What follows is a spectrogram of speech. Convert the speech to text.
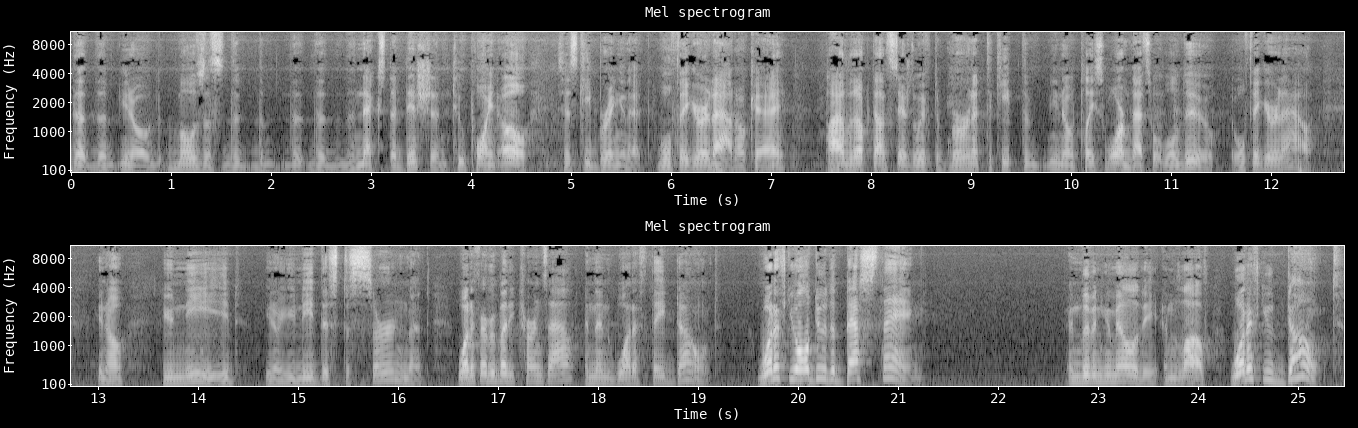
the, the you know Moses, the, the, the, the next edition, 2.0. Just keep bringing it. We'll figure it out. Okay, pile it up downstairs. We have to burn it to keep the you know place warm. That's what we'll do. We'll figure it out. You know, you need you know you need this discernment. What if everybody turns out, and then what if they don't? What if you all do the best thing? And live in humility and love? What if you don't?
